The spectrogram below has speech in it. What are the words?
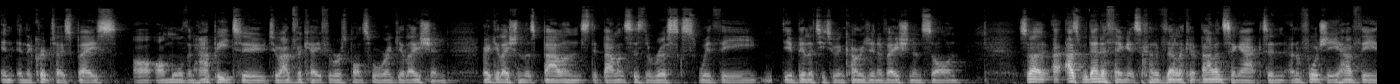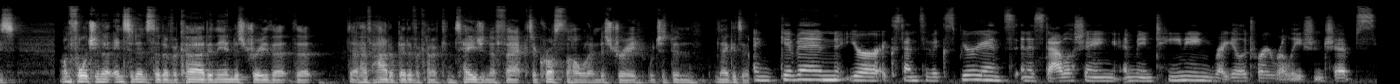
in, in the crypto space are, are more than happy to to advocate for responsible regulation, regulation that's balanced. It balances the risks with the the ability to encourage innovation and so on. So as with anything, it's a kind of delicate balancing act, and, and unfortunately, you have these unfortunate incidents that have occurred in the industry that that that have had a bit of a kind of contagion effect across the whole industry, which has been negative. And given your extensive experience in establishing and maintaining regulatory relationships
